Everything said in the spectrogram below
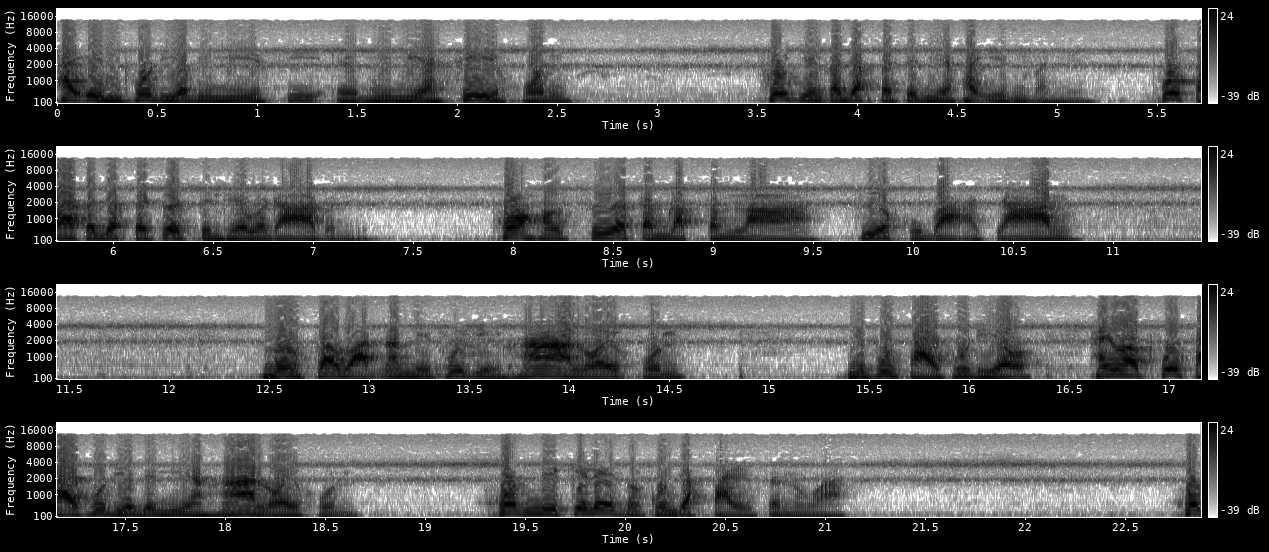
พระอินทร์ผู้เดียวมีมีซี่เออมีเมียซี่คนผู้หญิงก็อยากไปเป็นเมียพระอินทร์แบบนี้ผู้ชายก็อยากไปเกิดเป็นเทวดาแบบนี้พ่อเขาเสื้อตำรับตำลาเสื้อครูบาอาจารย์ เมืองสวัสด์นั้นมีผู้หญิงห้าร้อยคน มีผู้ชายผู้เดียว ให้ว่าผู้ชายผู้เดียวเป็นเมียห้าร้อยคน คนมีกิเลสบางคนอยากไปสนวะคน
